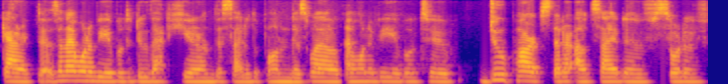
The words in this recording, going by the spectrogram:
characters. And I want to be able to do that here on this side of the pond as well. I want to be able to do parts that are outside of sort of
